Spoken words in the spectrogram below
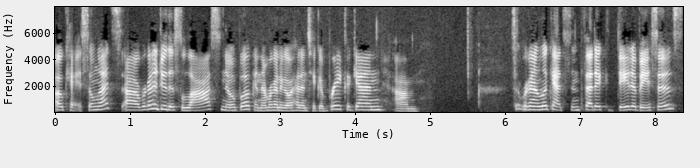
Okay, so let's, uh, we're going to do this last notebook and then we're going to go ahead and take a break again. Um, so we're going to look at synthetic databases.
